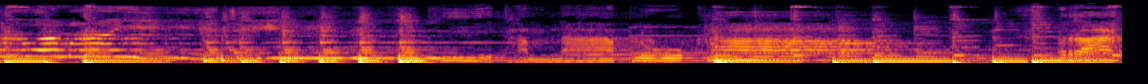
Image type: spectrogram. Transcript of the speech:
กลัวไม่จริงที่ทำนาปลูกข้าวรัก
